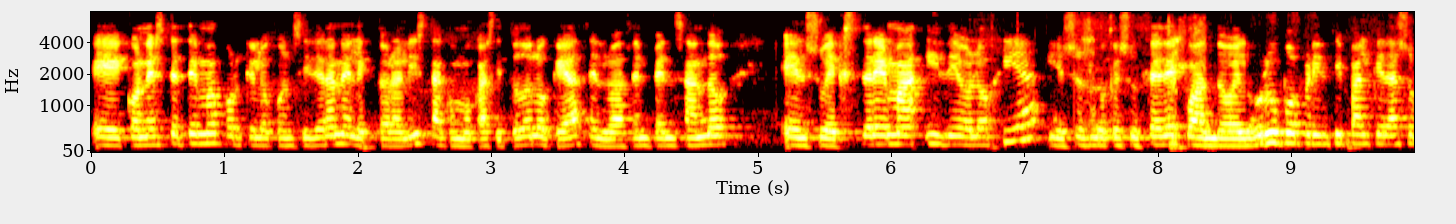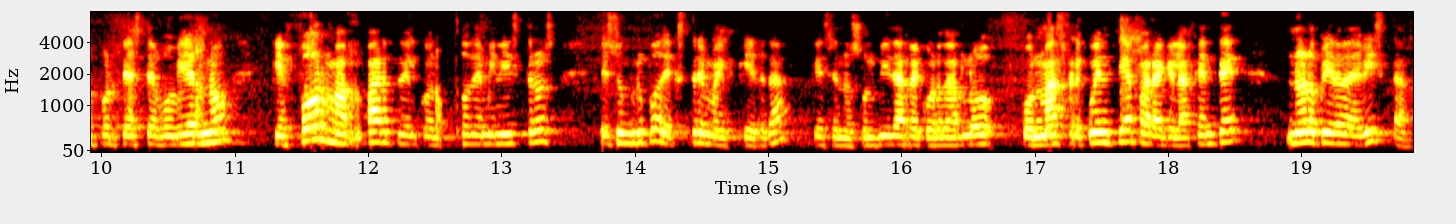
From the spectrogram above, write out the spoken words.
eh, con este tema porque lo consideran electoralista, como casi todo lo que hacen, lo hacen pensando en su extrema ideología y eso es lo que sucede cuando el grupo principal que da soporte a este gobierno, que forma parte del Consejo de Ministros, es un grupo de extrema izquierda, que se nos olvida recordarlo con más frecuencia para que la gente no lo pierda de vista.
